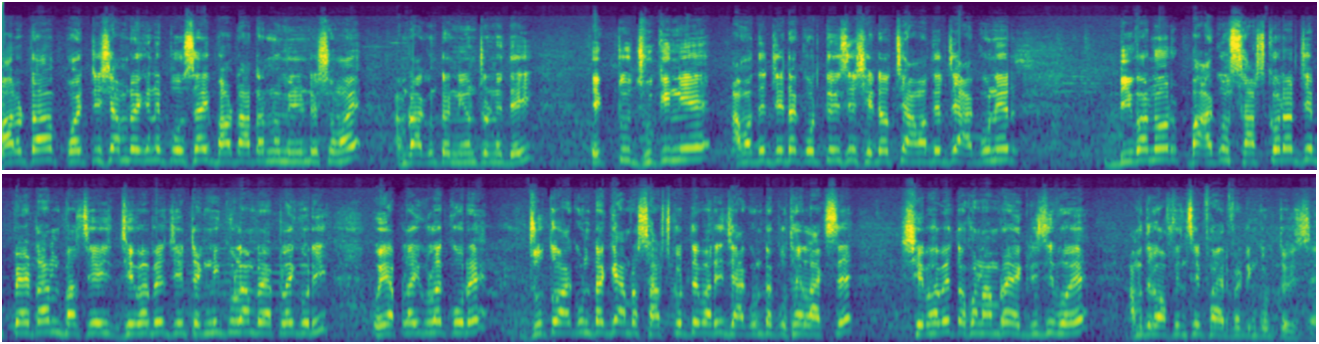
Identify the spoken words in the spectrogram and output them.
বারোটা পঁয়ত্রিশে আমরা এখানে পৌঁছাই, বারোটা আটান্ন মিনিটের সময় আমরা আগুনটা নিয়ন্ত্রণে দেই। একটু ঝুঁকি নিয়ে আমাদের যেটা করতে হয়েছে সেটা হচ্ছে আমাদের যে আগুনের ডিবানোর বা আগুন সার্চ করার যে প্যাটার্ন বা যে যেভাবে যে টেকনিকগুলো আমরা অ্যাপ্লাই করি, ওই অ্যাপ্লাইগুলো করে দ্রুত আগুনটাকে আমরা সার্চ করতে পারি যে আগুনটা কোথায় লাগছে। সেভাবে তখন আমরা অ্যাগ্রেসিভ হয়ে আমাদের অফেন্সিভ ফায়ার ফাইটিং করতে হয়েছে।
